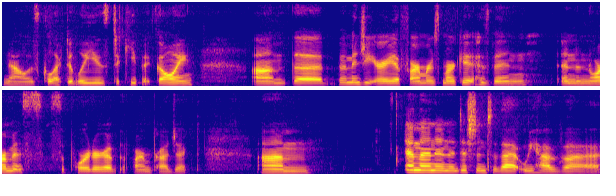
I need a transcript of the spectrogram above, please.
now is collectively used to keep it going. Um, the Bemidji Area Farmers Market has been an enormous supporter of the farm project. Um, and then in addition to that, we have uh,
